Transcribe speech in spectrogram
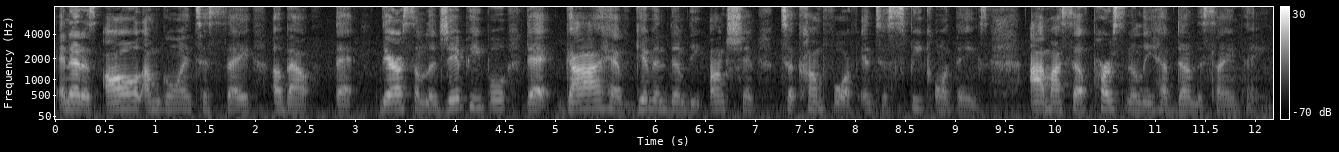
And that is all I'm going to say about that. There are some legit people that God have given them the unction to come forth and to speak on things. I myself personally have done the same thing.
